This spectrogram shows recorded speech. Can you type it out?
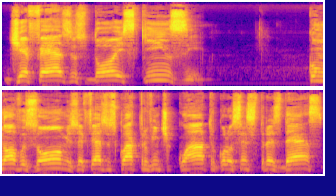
de Efésios 2,15, com novos homens, Efésios 4, 24, Colossenses 3,10.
